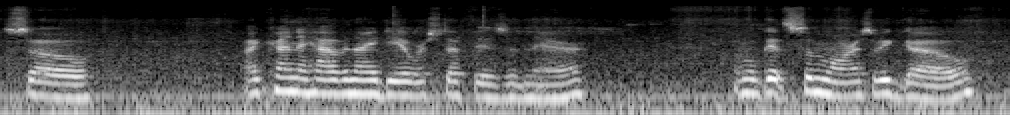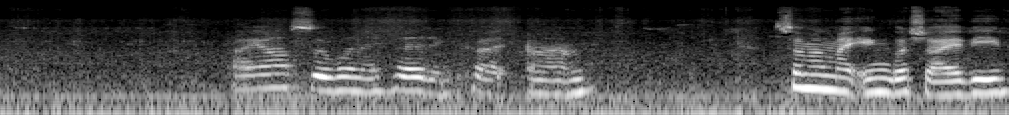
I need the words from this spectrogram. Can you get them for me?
So, I kind of have an idea where stuff is in there. And we'll get some more as we go. I also went ahead and cut um, some of my English ivy.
